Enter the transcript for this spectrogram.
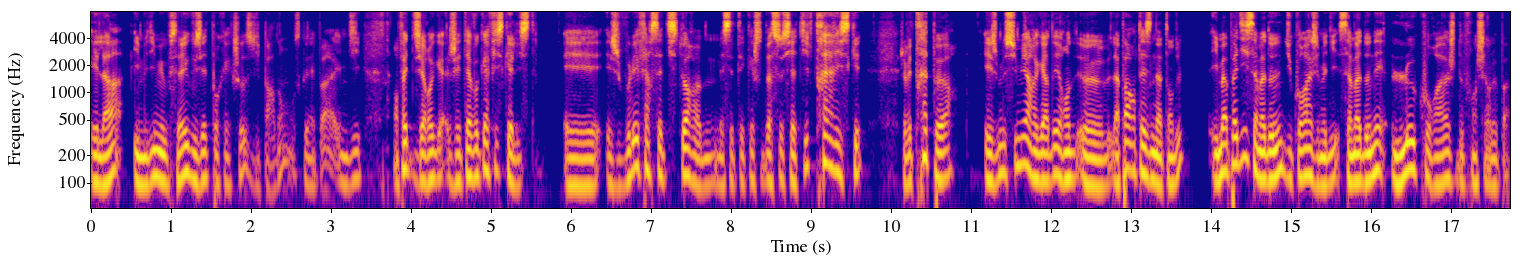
Et là, il me dit, mais vous savez que vous y êtes pour quelque chose? Je dis, pardon, on se connaît pas. Il me dit, en fait, j'ai été avocat fiscaliste. Et, je voulais faire cette histoire, mais c'était quelque chose d'associatif, très risqué. J'avais très peur. Et je me suis mis à regarder euh, la parenthèse inattendue. Il m'a pas dit ça m'a donné du courage, il m'a dit ça m'a donné le courage de franchir le pas.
